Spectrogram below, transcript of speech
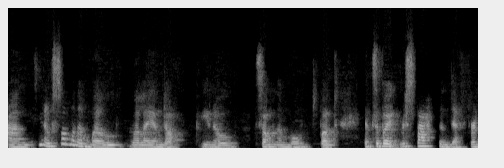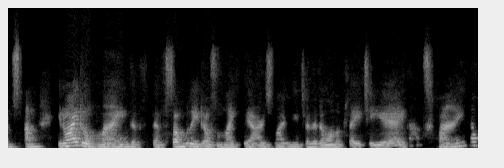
And, you know, some of them will will end up, you know, some of them won't. But it's about respect and difference. And, you know, I don't mind if, if somebody doesn't like the Irish language or they don't want to play GAA, that's fine. That,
